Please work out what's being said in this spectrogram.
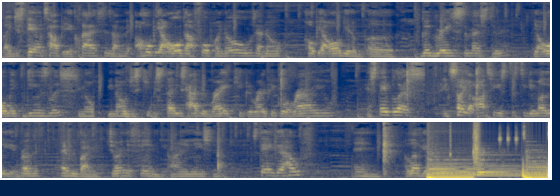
like just stay on top of your classes. I, I hope y'all all got 4.0s. I know. Hope y'all all get a, a good grades semester. Y'all all make the dean's list. You know, you know, just keep your studies habit right. Keep the right people around you, and stay blessed. And tell your auntie, your sister, your mother, your brother, everybody. Join the family, R&N Nation. Stay in good health, and I love y'all.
